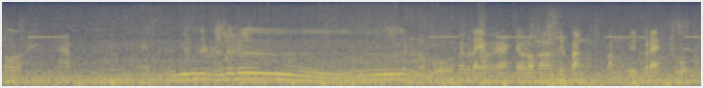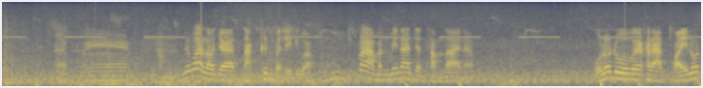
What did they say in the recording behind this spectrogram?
โอ้ยครับดื้อดื้อดื้อโอ้โหไม่เป็นไรไม่เป็นไรเดี๋ยวเรามาขึ้นฝั่งฝั่งอื่นก็ได้ครับแม่หรือว่าเราจะตักขึ้นไปเลยดีวะคิดว่ามันไม่น่าจะทำได้นะครับโอ้แล้วดูไปขนาดถอยรถ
